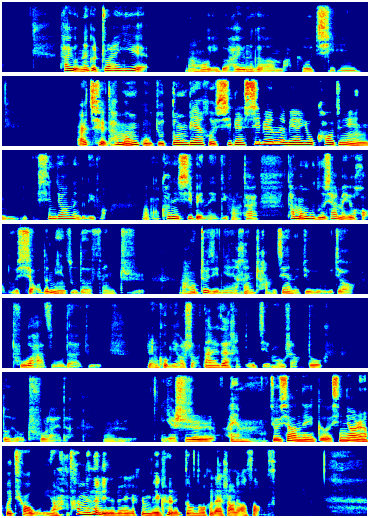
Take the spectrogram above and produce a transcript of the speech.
它有那个专业，然后一个还有那个马头琴，而且它蒙古就东边和西边，西边那边又靠近新疆那个地方啊，靠近西北那个地方，它它蒙古族下面有好多小的民族的分支。然后这几年很常见的就有个叫图瓦族的，就人口比较少，但是在很多节目上都都有出来的，嗯，也是，哎呀，就像那个新疆人会跳舞一样，他们那里的人也是每个人都能来上两嗓子，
